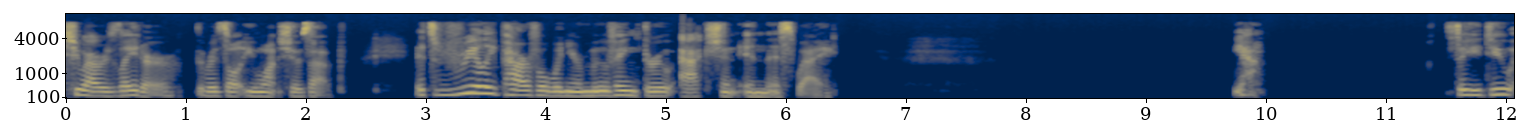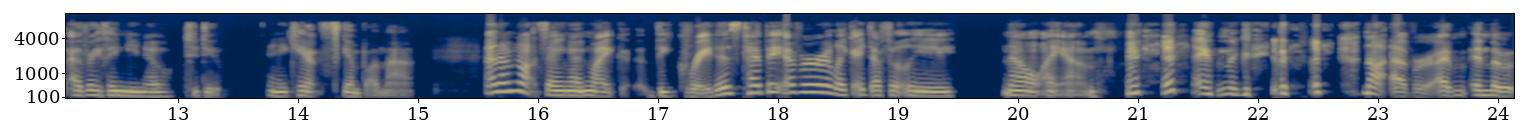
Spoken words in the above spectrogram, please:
two hours later, the result you want shows up. It's really powerful when you're moving through action in this way. Yeah, so you do everything you know to do, and you can't skimp on that. And I'm not saying I'm like the greatest type A ever. Like I definitely no, I am. I'm the greatest. not ever. I'm in the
